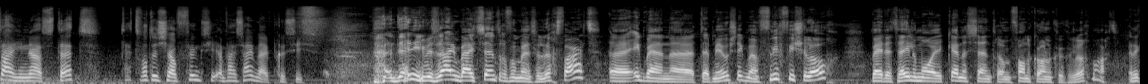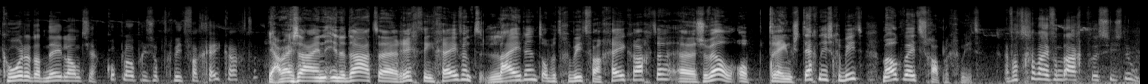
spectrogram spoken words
Sta hier naast Ted. Ted, wat is jouw functie en waar zijn wij precies? Danny, we zijn bij het Centrum voor Mensenluchtvaart. Uh, ik ben uh, Ted Meeuws, ik ben vliegfysioloog bij dit hele mooie kenniscentrum van de Koninklijke Luchtmacht. En ik hoorde dat Nederland ja, koploper is op het gebied van G-krachten? Ja, wij zijn inderdaad uh, richtinggevend, leidend op het gebied van G-krachten. zowel op trainingstechnisch gebied, maar ook wetenschappelijk gebied. En wat gaan wij vandaag precies doen?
